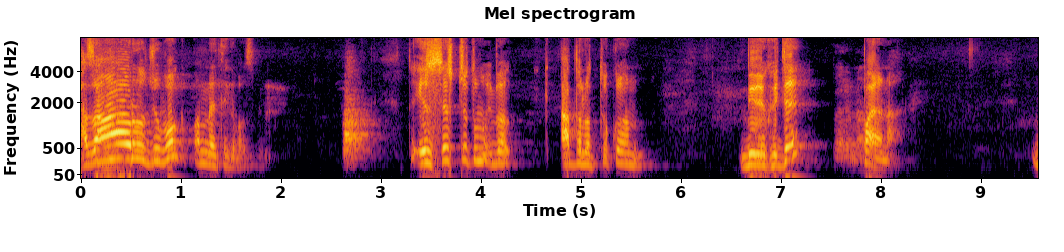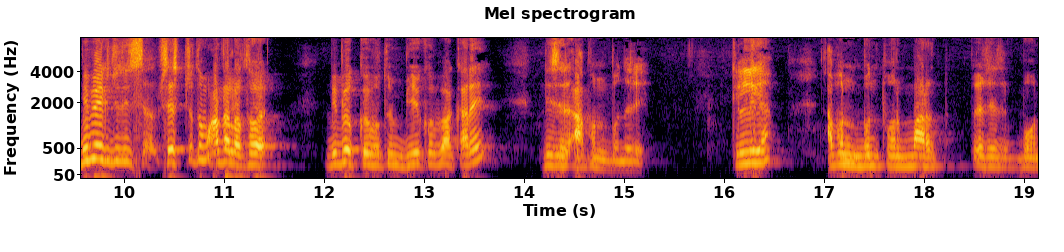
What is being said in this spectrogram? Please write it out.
হাজারো যুবক অন্যায় থেকে বাঁচবে। তো এর শ্রেষ্ঠতম এবার আদালত তো কোন বিবেক হইতে পারে না। বিবেক যদি শ্রেষ্ঠতম আদালত হয় বিবেক করব তুমি বিয়ে করবা কারে? নিজের আপন বোনেরে। কিনলিগা আপন বোন তোমার মার পেটের বোন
